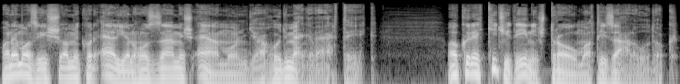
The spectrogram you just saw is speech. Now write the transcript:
hanem az is, amikor eljön hozzám és elmondja, hogy megverték. Akkor egy kicsit én is traumatizálódok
